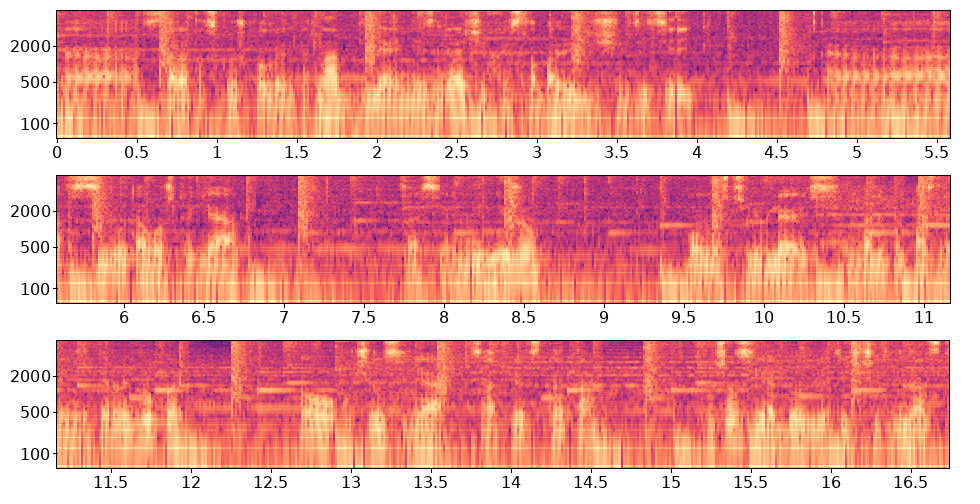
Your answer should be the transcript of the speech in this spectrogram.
В Саратовскую школу-интернат для незрячих и слабовидящих детей. Э, В силу того, что я совсем не вижу, полностью являюсь инвалидом по зрению первой группы, то учился я, соответственно, там. Учился я до 2012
